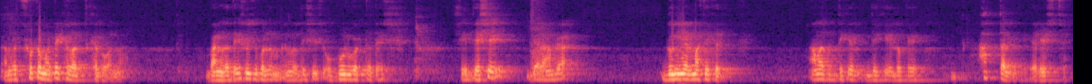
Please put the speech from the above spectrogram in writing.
আমরা ছোট মাঠে খেলার খেলোয়াড় না। বাংলাদেশ যে বললাম, বাংলাদেশ অপূর্ব একটা দেশ। সেই দেশে যারা আমরা দুনিয়ার মাঠে খেলি, আমাদের দিকে দেখে লোকে হাততালি এসছে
